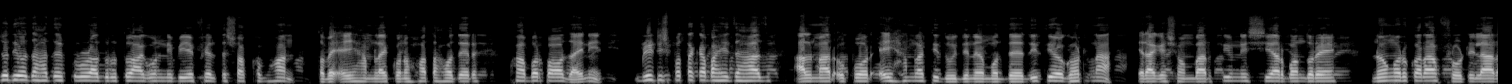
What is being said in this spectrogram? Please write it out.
যদিও জাহাজের ক্রুরা দ্রুত আগুন নিভিয়ে ফেলতে সক্ষম হন, তবে এই হামলায় কোনো হতাহতের খবর পাওয়া যায়নি। ব্রিটিশ পতাকাবাহী জাহাজ আলমার উপর এই হামলাটি দুই দিনের মধ্যে দ্বিতীয় ঘটনা। এর আগে সোমবার তিউনিশিয়ার বন্দরে নোংর করা ফ্লোটিলার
